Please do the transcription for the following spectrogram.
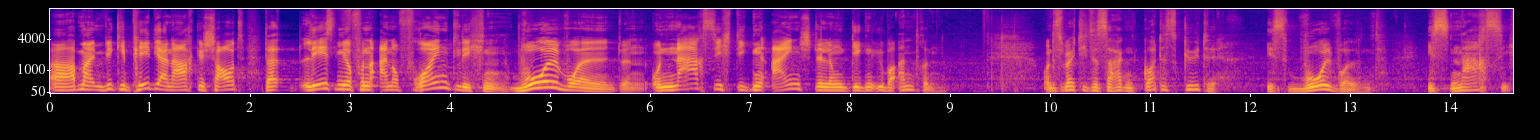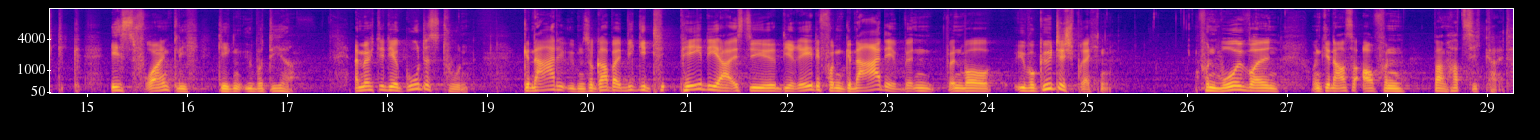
habe mal in Wikipedia nachgeschaut. Da lesen wir von einer freundlichen, wohlwollenden und nachsichtigen Einstellung gegenüber anderen. Und jetzt möchte ich das sagen, Gottes Güte ist wohlwollend, ist nachsichtig, ist freundlich gegenüber dir. Er möchte dir Gutes tun. Gnade üben. Sogar bei Wikipedia ist die, die Rede von Gnade, wenn, wenn wir über Güte sprechen. von Wohlwollen und genauso auch von Barmherzigkeit.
